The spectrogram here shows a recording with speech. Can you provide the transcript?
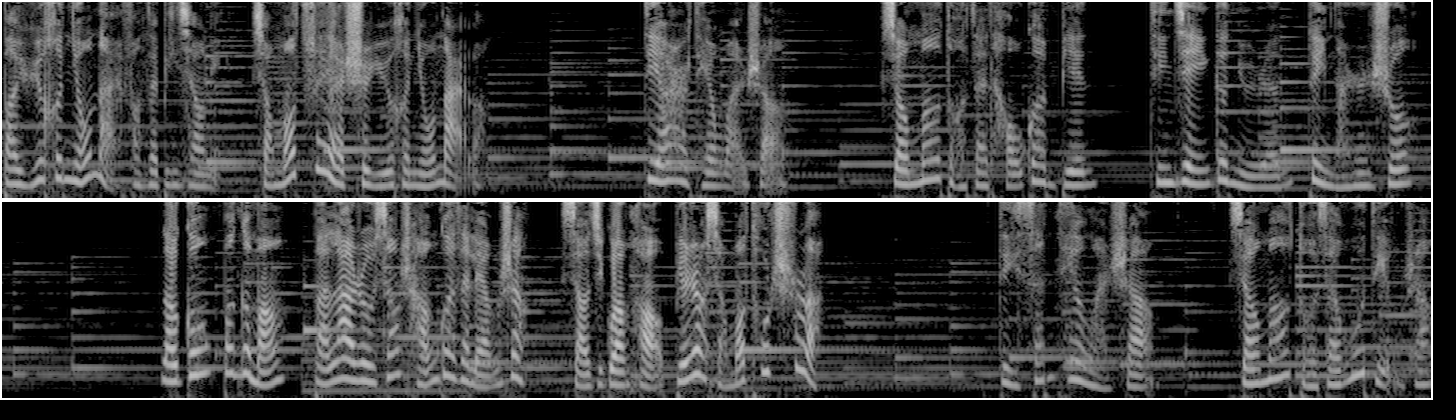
把鱼和牛奶放在冰箱里，小猫最爱吃鱼和牛奶了。”第二天晚上。小猫躲在陶罐边，听见一个女人对男人说：“老公，帮个忙，把腊肉香肠挂在梁上，小鸡关好，别让小猫偷吃了。”第三天晚上，小猫躲在屋顶上，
